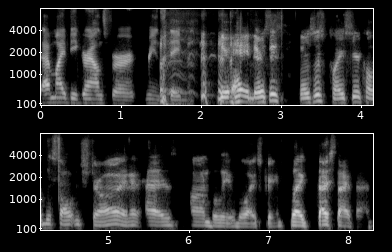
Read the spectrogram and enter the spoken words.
that might be grounds for reinstatement. Dude, hey, there's this there's this place here called the Salt and Straw, and it has unbelievable ice cream. Like best I've had.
